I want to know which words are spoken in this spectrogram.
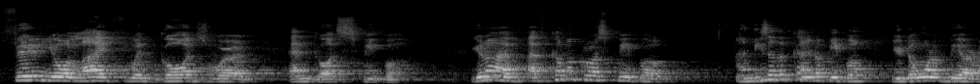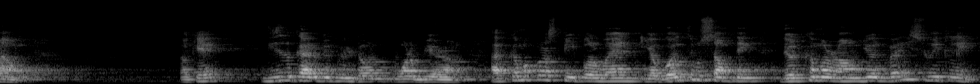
Fill your life with God's word and God's people. You know, I've, I've come across people, and these are the kind of people you don't want to be around. Okay? These are the kind of people you don't want to be around. I've come across people when you're going through something, they'll come around you and very sweetly,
